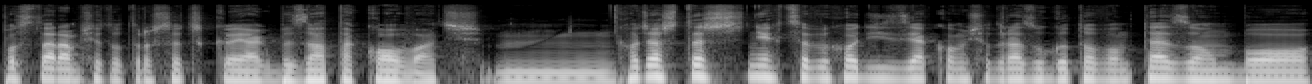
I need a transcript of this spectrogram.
postaram się to troszeczkę jakby zaatakować. Mm, chociaż też nie chcę wychodzić z jakąś od razu gotową tezą, bo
